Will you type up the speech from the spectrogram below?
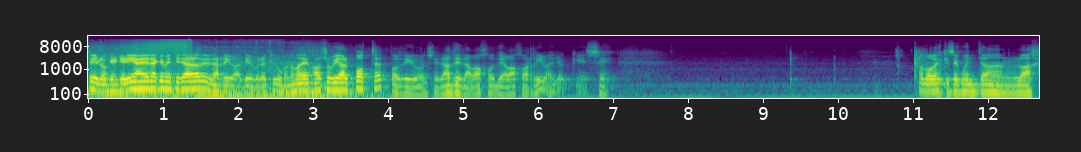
Sí, lo que quería era que me tirara desde arriba, tío. Pero es que como no me ha dejado subir al póster, pues digo, será desde abajo, de abajo arriba, yo qué sé. Vamos a ver qué se cuentan los,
